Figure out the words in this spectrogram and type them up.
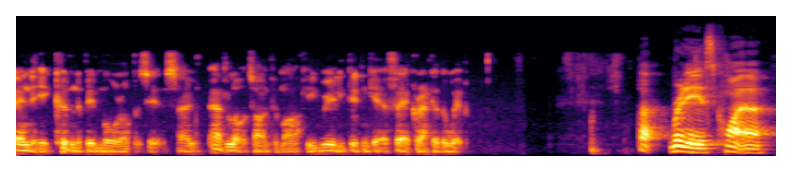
And it couldn't have been more opposite. So had a lot of time for mark. He really didn't get a fair crack at the whip that really is quite a,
